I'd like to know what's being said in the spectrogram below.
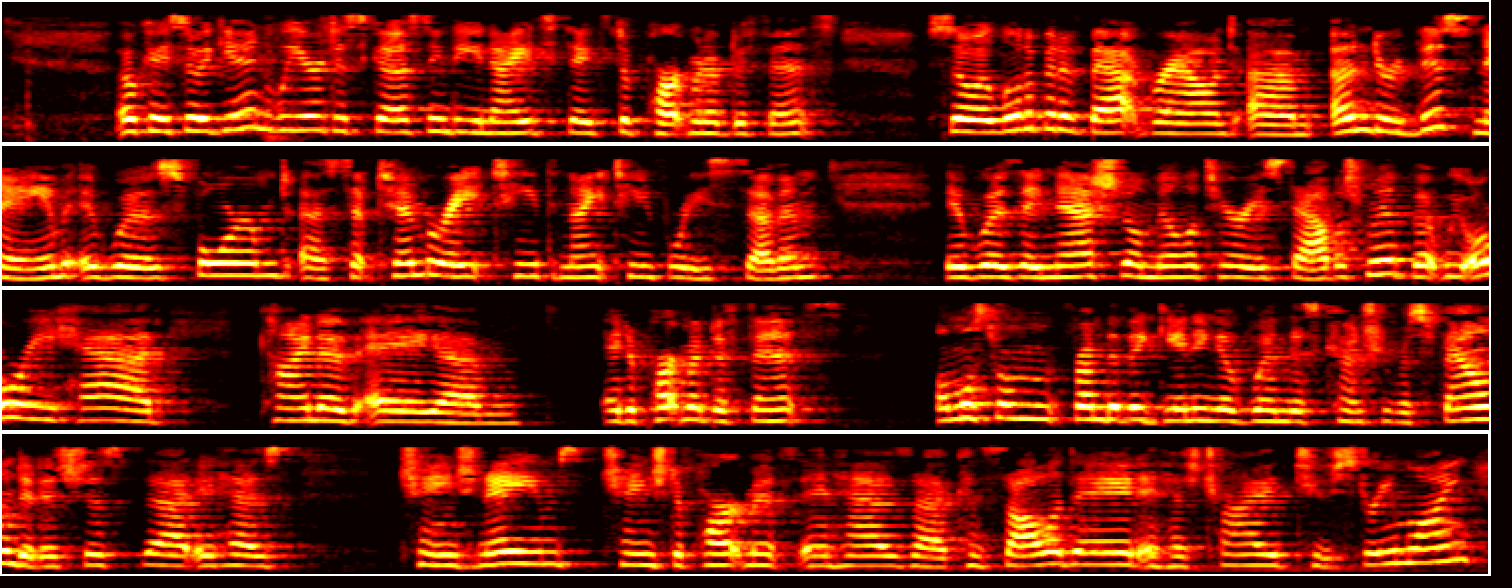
Okay, so again, we are discussing the United States Department of Defense. So a little bit of background. Um, under this name, it was formed uh, September 18th, 1947. It was a national military establishment, but we already had kind of a um, a Department of Defense almost from from the beginning of when this country was founded. It's just that it has changed names, changed departments, and has uh, consolidated and has tried to streamline.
